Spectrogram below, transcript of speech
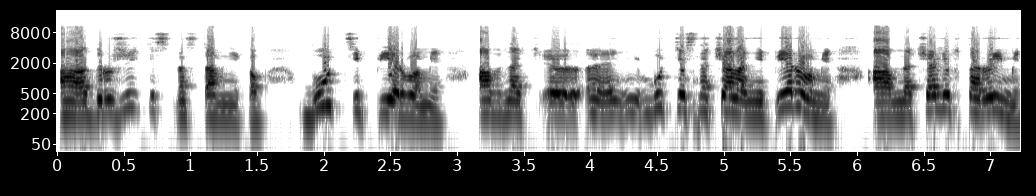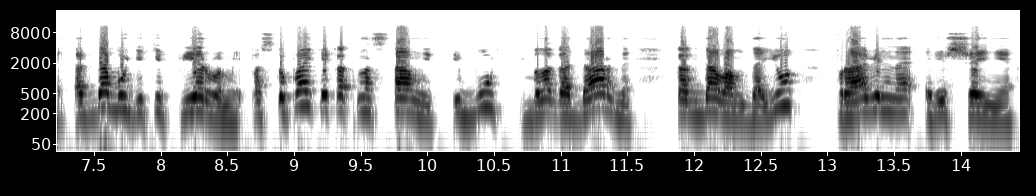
А, дружите с наставником, будьте первыми, а в нач... Э, э, будьте сначала не первыми, а вначале вторыми. Тогда будете первыми. Поступайте как наставник и будьте благодарны, когда вам дают правильное решение.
